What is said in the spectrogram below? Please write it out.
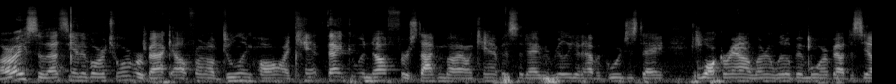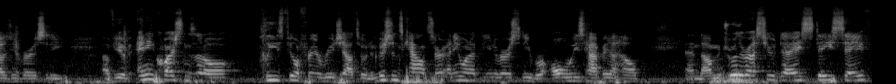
All right, so that's the end of our tour. We're back out front of Dooling Hall. I can't thank you enough for stopping by on campus today. We really did have a gorgeous day to walk around, learn a little bit more about DeSales University. If you have any questions at all, please feel free to reach out to an admissions counselor, anyone at the university. We're always happy to help. And um, enjoy the rest of your day. Stay safe.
